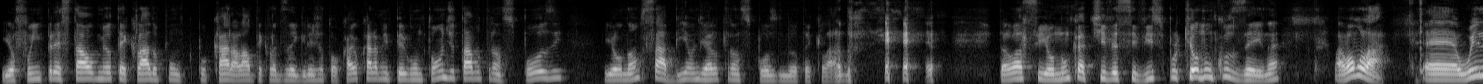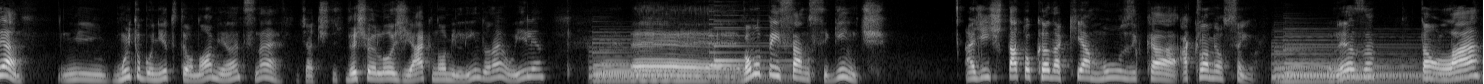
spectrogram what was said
e eu fui emprestar o meu teclado para o cara lá, o teclado da igreja tocar, e o cara me perguntou onde estava o transpose e eu não sabia onde era o transpose do meu teclado. então assim, eu nunca tive esse vício porque eu nunca usei, né? Mas vamos lá. É, William, muito bonito teu nome antes, né? Já te, deixa eu elogiar, que nome lindo, né? William. É, vamos pensar no seguinte. A gente está tocando aqui a música Aclame ao Senhor. Beleza? Então lá,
